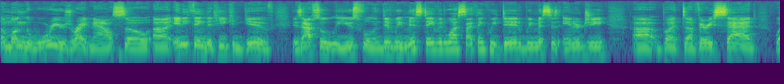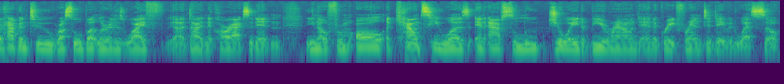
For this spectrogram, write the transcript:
among the Warriors right now. So uh, anything that he can give is absolutely useful. And did we miss David West? I think we did. We missed his energy, uh, but uh, very sad what happened to Rasual Butler and his wife uh, died in a car accident. And you know, from all accounts, he was an absolute joy to be around and a great friend to David West. So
